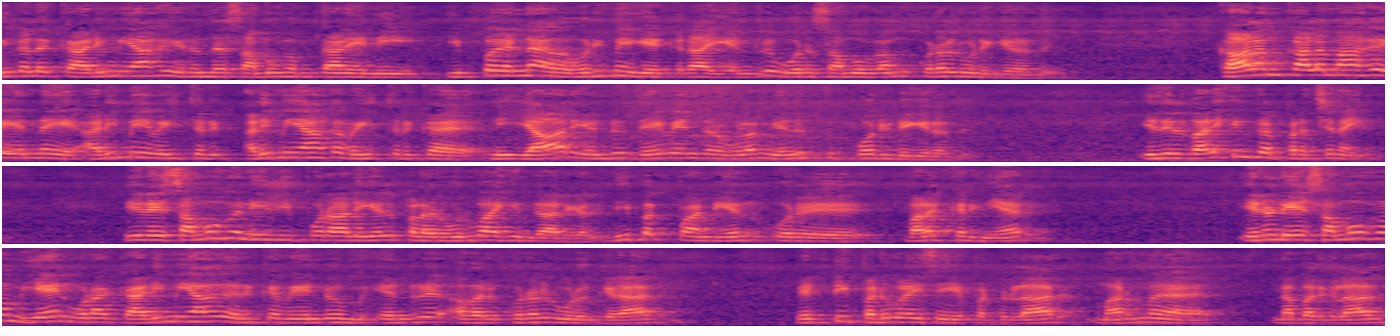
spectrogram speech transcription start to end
எங்களுக்கு அடிமையாக இருந்த சமூகம் தானே நீ? இப்போ என்ன உரிமை கேட்கிறாய் என்று ஒரு சமூகம் குரல் கொடுக்கிறது காலம் காலமாக என்னை அடிமை வைத்திரு அடிமையாக வைத்திருக்க நீ யார் என்று தேவேந்திரகுலம் எதிர்த்து போரிடுகிறது. இதில் வருகின்ற பிரச்சனை இதில் சமூக நீதி போராளிகள் பலர் உருவாகின்றார்கள். தீபக் பாண்டியன் ஒரு வழக்கறிஞர். என்னுடைய சமூகம் ஏன் உனக்கு அடிமையாக இருக்க வேண்டும்? என்று அவர் குரல் கொடுக்கிறார். வெட்டி படுகொலை செய்யப்பட்டுள்ளார். மர்ம நபர்களால்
